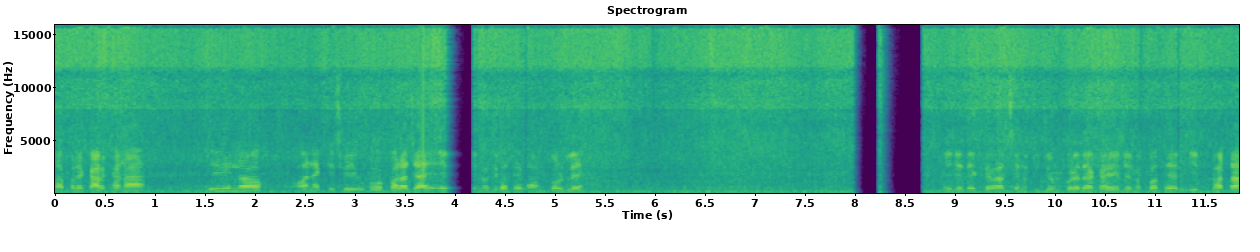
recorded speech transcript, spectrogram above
তারপরে কারখানা, বিভিন্ন অনেক কিছুই উপভোগ করা যায় এই নদীপথে ভ্রমণ করলে। এই যে দেখতে পাচ্ছেন, একটু জুম করে দেখায় এই যে নদীপথের ইট ভাটা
